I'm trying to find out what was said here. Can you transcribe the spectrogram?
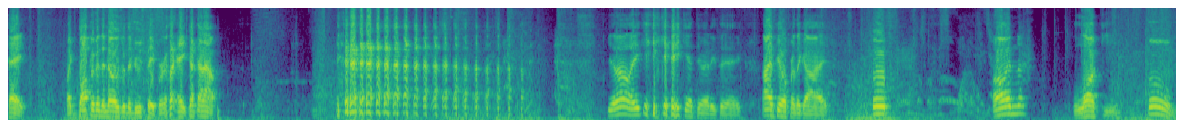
hey. Like, bop him in the nose with a newspaper. hey, cut that out. you know, like, he can't, he can't do anything. I feel for the guy. Boop. Unlucky. Boom.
